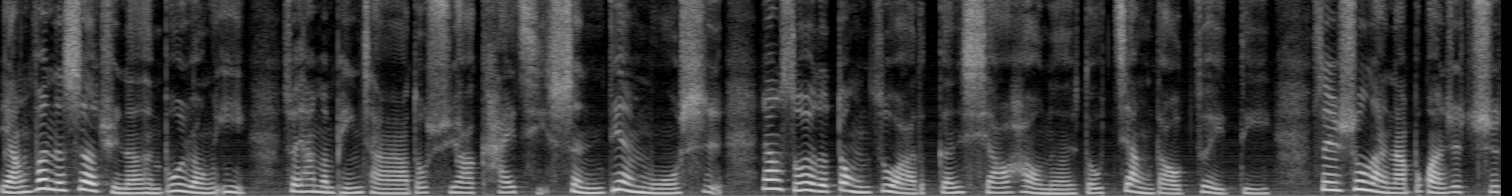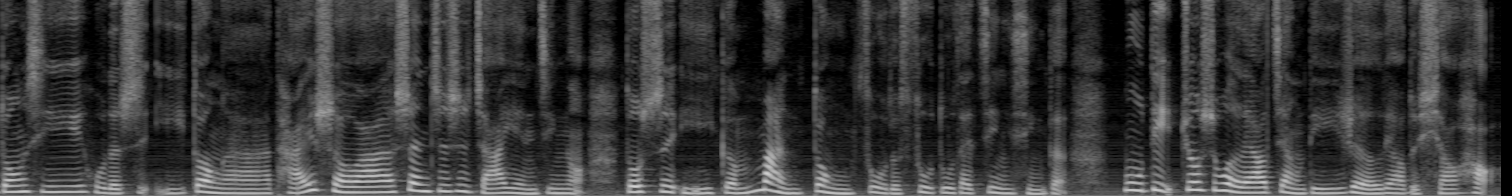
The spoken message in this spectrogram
养分的摄取呢很不容易，所以它们平常啊都需要开启省电模式，让所有的动作啊跟消耗呢都降到最低。所以树懒呢，不管是吃东西，或者是移动啊、抬手啊，甚至是眨眼睛哦，都是以一个慢动作的速度在进行的。目的就是为了要降低热量的消耗。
